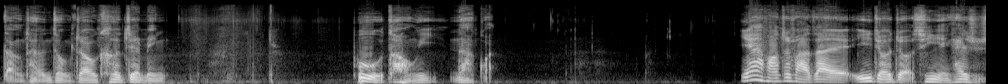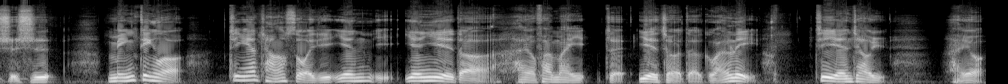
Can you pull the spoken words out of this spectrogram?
党团总召柯建明不同意纳管。烟害防治法在一九九七年开始实施，明定了。禁烟场所以及烟烟叶的，还有贩卖者业者的管理、戒烟教育，还有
